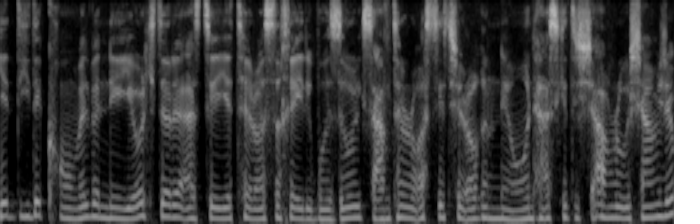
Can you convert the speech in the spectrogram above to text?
یه دید کامل به نیویورک داره. از توی یه تراس خیلی بزرگ سمت راست یه چراغ نئون هست که تو شب روشن میشه.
